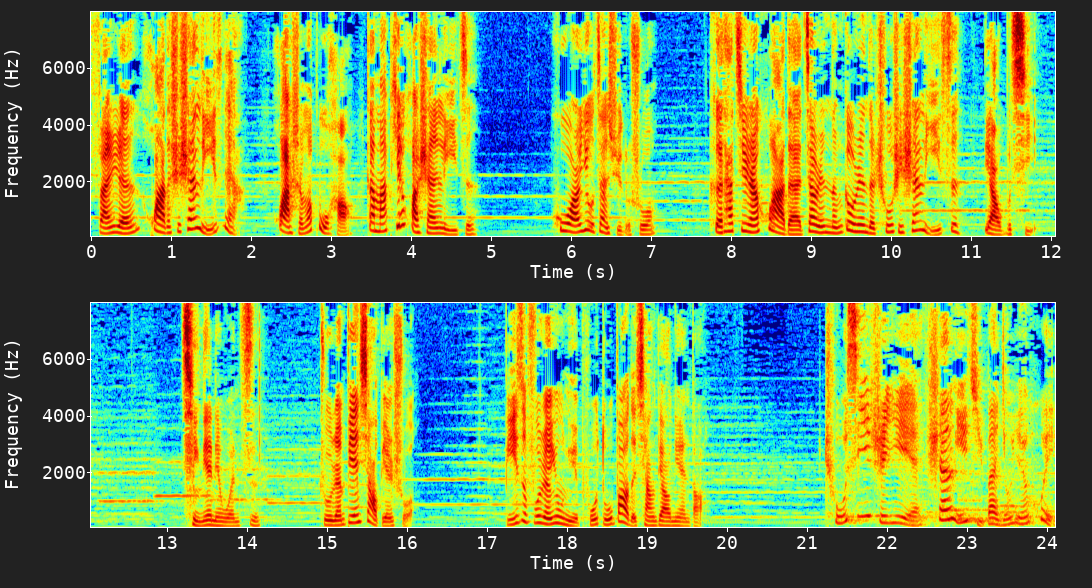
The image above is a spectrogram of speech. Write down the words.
凡人画的是山梨子呀，画什么不好，干嘛偏画山梨子？忽而又赞许地说。可他居然画的叫人能够认得出是山梨子，了不起。请念念文字。主人边笑边说。鼻子夫人用女仆读报的腔调念道：“除夕之夜，山里举办游园会，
